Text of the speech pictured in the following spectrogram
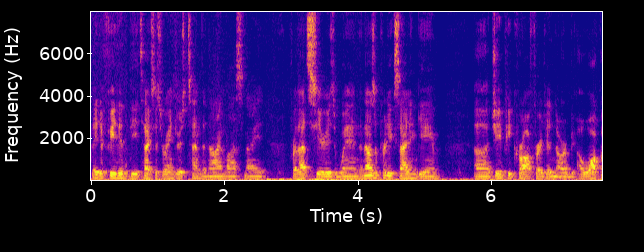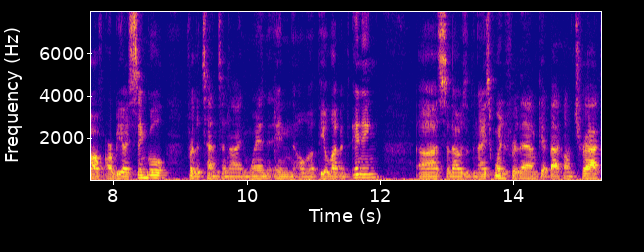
They defeated the Texas Rangers 10 to 9 last night for that series win, and that was a pretty exciting game. Uh, J.P. Crawford hit an RB, a walk-off RBI single for the 10 to 9 win in the 11th inning. Uh, so that was a nice win for them. Get back on track,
